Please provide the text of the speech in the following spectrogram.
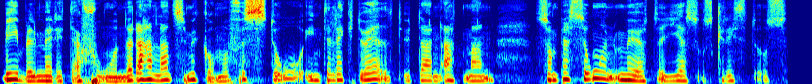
bibelmeditationer. Det handlar inte så mycket om att förstå intellektuellt utan att man som person möter Jesus Kristus.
